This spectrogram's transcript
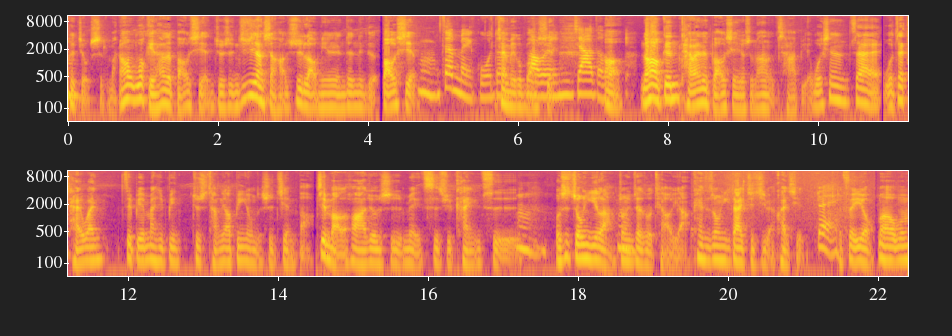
快九十了嘛，嗯、然后我给她的保险就是，你就这样想哈，就是老年人的那个保险。嗯，在美国的，在美国老人家的哦、嗯，然后跟台湾的保险有什么样的差别？我现在在我在台湾。这边慢性病就是糖尿病用的是健保，健保的话就是每次去看一次，嗯，我是中医啦，中医在做调养，嗯、看一次中医大概就几百块钱，对，的费用。呃，我妈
